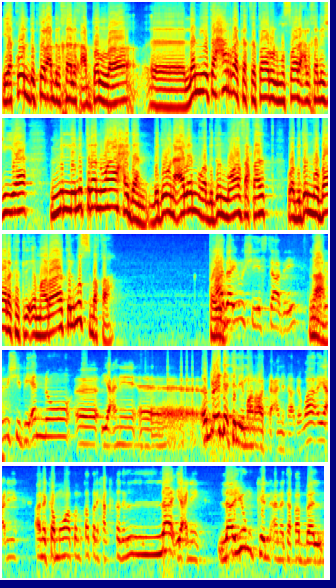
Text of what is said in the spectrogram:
يقول الدكتور عبد الخالق عبد الله آه، لن يتحرك قطار المصالحة الخليجية مليمترا واحدا بدون علم وبدون موافقة وبدون مباركة الإمارات المسبقة. طيب. هذا يوشي أستاذي. نعم. هذا يوشي بأنه آه، يعني آه، أبعدت الإمارات عن هذا. ويعني أنا كمواطن قطري حقيقة لا يعني لا يمكن أن أتقبل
